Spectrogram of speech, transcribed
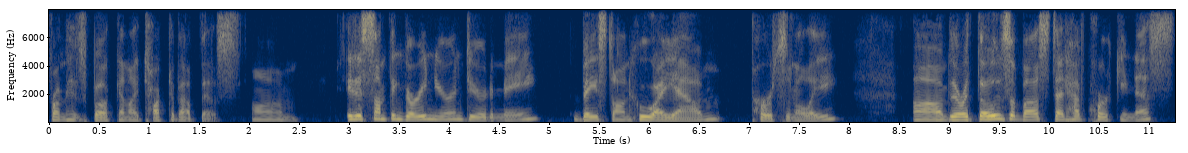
from his book and I talked about this. Um, it is something very near and dear to me based on who I am personally. Um, there are those of us that have quirkiness.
